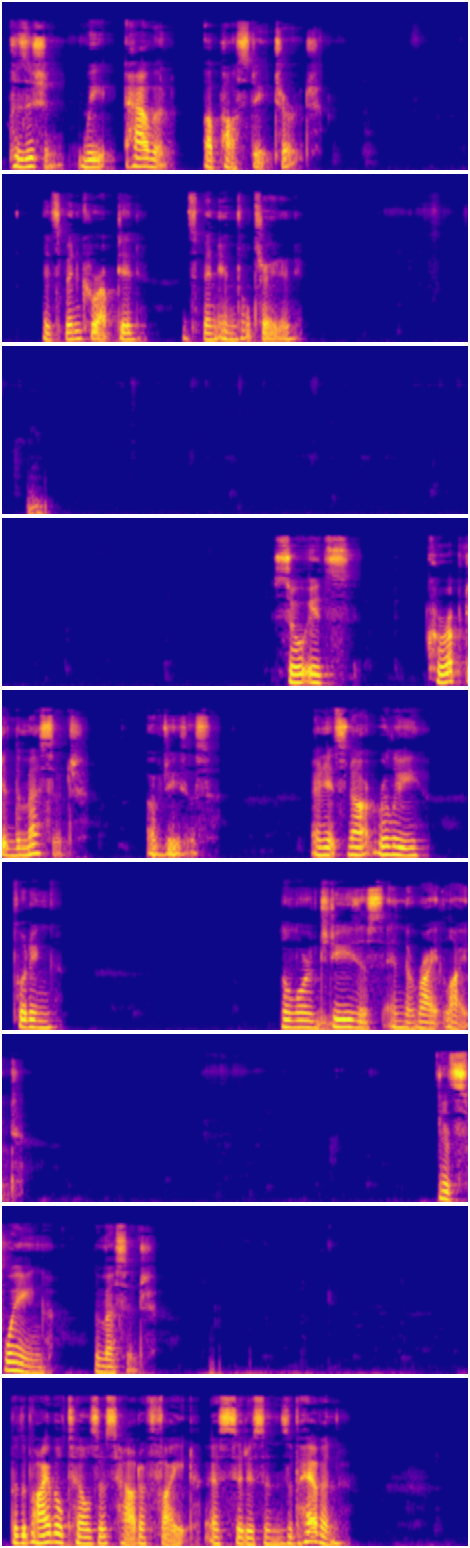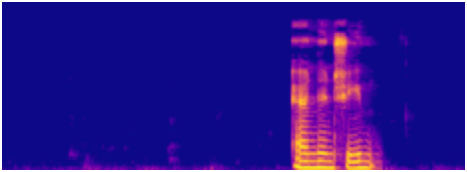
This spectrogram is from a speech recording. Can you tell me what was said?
position. We have an apostate church. It's been corrupted, it's been infiltrated. So it's corrupted the message of Jesus. And it's not really putting the Lord Jesus in the right light. It's swaying the message. But the Bible tells us how to fight as citizens of heaven. And then she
